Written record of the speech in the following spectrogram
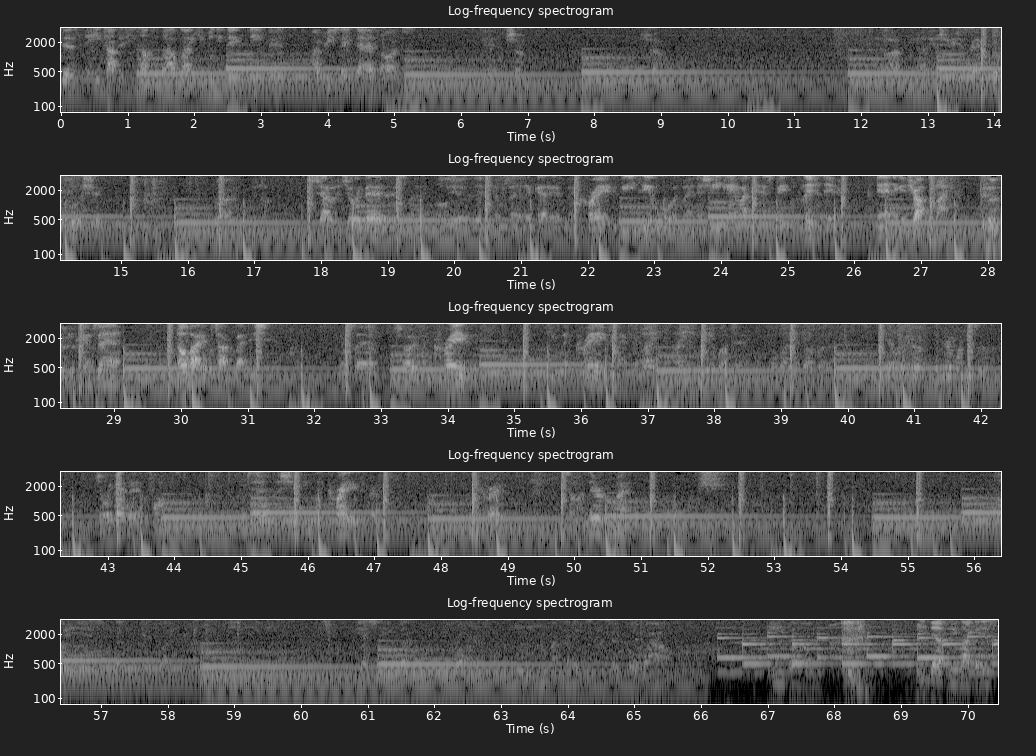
just any topic he talks about, like, he really digs deep, and I appreciate that as an artist. Yeah, sure. For sure.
